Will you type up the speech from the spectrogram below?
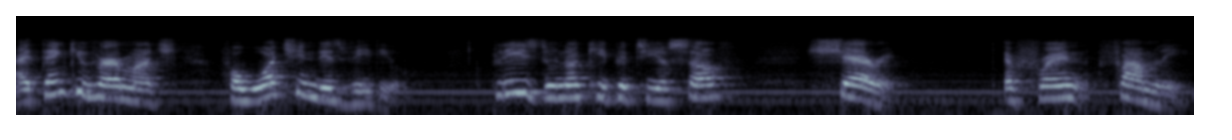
I thank you very much for watching this video. Please do not keep it to yourself. Share it. A friend, family.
